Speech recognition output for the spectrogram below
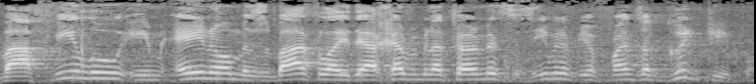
Va'afilu im eno mizbat la'idei achevra min Even if your friends are good people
